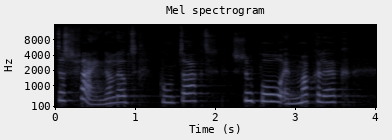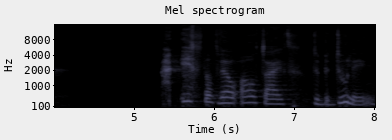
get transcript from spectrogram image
Dat is fijn. Dan loopt contact soepel en makkelijk. Maar is dat wel altijd de bedoeling?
